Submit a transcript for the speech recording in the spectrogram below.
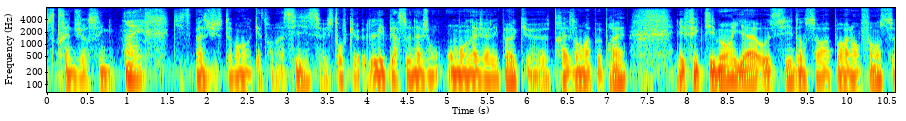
Stranger Things, qui se passe justement en 86. Il se trouve que les personnages ont, mon âge à l'époque, 13 euh, ans à peu près. effectivement, il y a aussi dans ce rapport à l'enfance.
